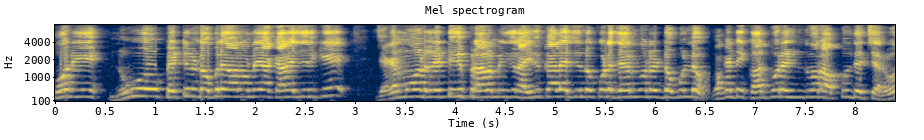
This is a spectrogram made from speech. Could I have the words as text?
పోనీ నువ్వు పెట్టిన డబ్బులు ఏమైనా ఉన్నాయా కాలేజీలకి? జగన్మోహన్ రెడ్డి ప్రారంభించిన ఐదు కాలేజీల్లో కూడా జగన్మోహన్ రెడ్డి డబ్బులు లేవు. ఒకటి కార్పొరేషన్ ద్వారా అప్పులు తెచ్చారు.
